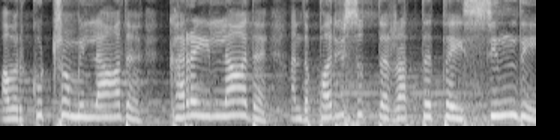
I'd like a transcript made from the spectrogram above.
அவர் குற்றம் இல்லாத கரை இல்லாத அந்த பரிசுத்த இரத்தத்தை சிந்தி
